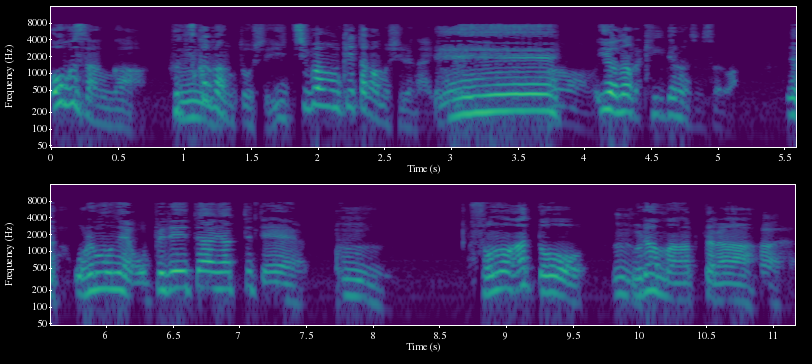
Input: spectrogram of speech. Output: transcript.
オグさんが2日間通して一番受けたかもしれない。ええうんいや、なんか聞いてるんですよ、それは。いや、俺もね、オペレーターやってて、うん。その後、うん。裏回ったら、はいはい。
